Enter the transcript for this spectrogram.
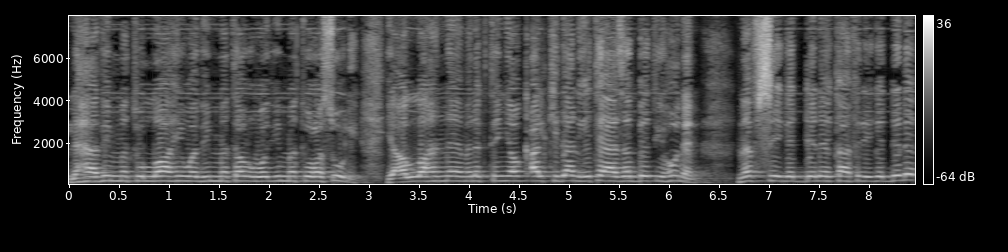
لها ذمة الله وذمة وذمة رسوله. يا الله إن ملكتن يوك الكدان يتعزبت هنا. نفسي قدله كافر قدله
